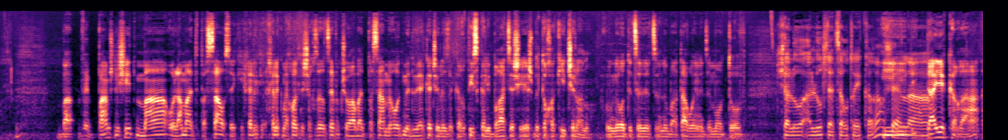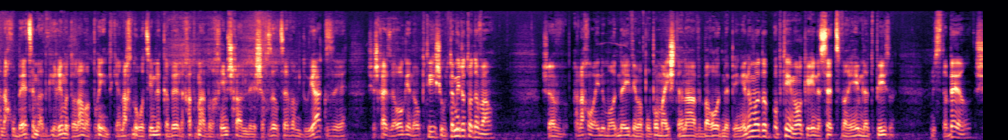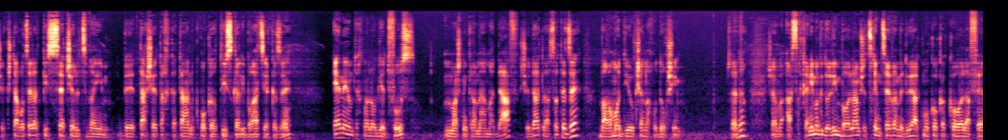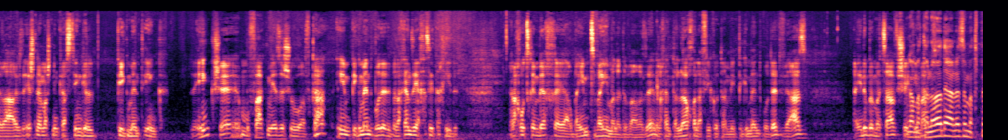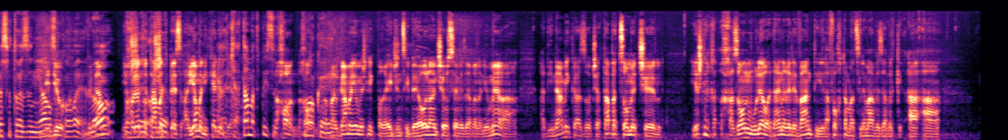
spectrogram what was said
ופעם שלישית, מה עולם ההדפסה עושה, כי חלק, חלק מהיכולת לשחזר צבע קשורה בהדפסה מאוד מדויקת של איזה כרטיס calibration שיש בתוך ה kit שלנו. אפשר לראות את זה אצלנו באתר, רואים את זה מאוד טוב. שעלות לייצר אותו יקרה? היא לה... די יקרה, אנחנו בעצם מאתגרים את עולם ה print, כי אנחנו רוצים לקבל, אחת מהדרכים שלך לשחזר צבע מדויק זה שיש לך איזה עוגן אופטי שהוא תמיד אותו דבר. עכשיו, אנחנו היינו מאוד נאיבים, אפרופו מה השתנה וב road mapping, היינו מאוד אופטימיים, אוקיי, נעשה צבעים, נדפיס. מסתבר שכשאתה רוצה להדפיס סט של צבעים בתא שטח קטן, כמו כרטיס calibration כזה, אין היום טכנולוגיה דפוס, מה שנקרא מהמדף, שיודעת לעשות את זה ברמות דיוק שאנחנו דורשים. בסדר? עכשיו, השחקנים הגדולים בעולם שצריכים צבע מדויק, כמו קוקה קולה, פרארי, יש להם מה שנקרא single pigment ink. זה ink שמופק מאיזשהו אבקה עם פיגמנט בודד, ולכן זה יחסית אחיד. אנחנו צריכים בערך 40 צבעים על הדבר הזה, ולכן אתה לא יכול להפיק אותם מפיגמנט בודד, ואז היינו במצב שכמעט... גם אתה לא יודע על איזה מדפסת או איזה נייר בדיוק. זה קורה, לא? יכול להיות אותה ש... מדפס, היום אני כן יודע. כי אתה מדפיס את זה. נכון, נכון, אוקיי. אבל גם היום יש לי כבר agency בהולנד שעושה את זה, אבל אני אומר, הדינמיקה הזאת שאתה בצומת של, יש לי חזון מעולה, הוא עדיין רלוונטי, להפוך את המצלמה וזה, אבל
